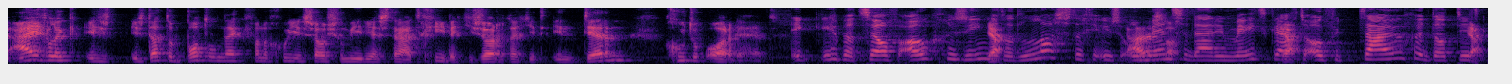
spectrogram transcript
eigenlijk is, is dat de bottleneck van een goede social media strategie. Dat je zorgt dat je het intern goed op orde hebt. Ik heb dat zelf ook gezien, Ja. dat het lastig is om Ja, mensen daarin mee te krijgen, Ja. te overtuigen dat dit echt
